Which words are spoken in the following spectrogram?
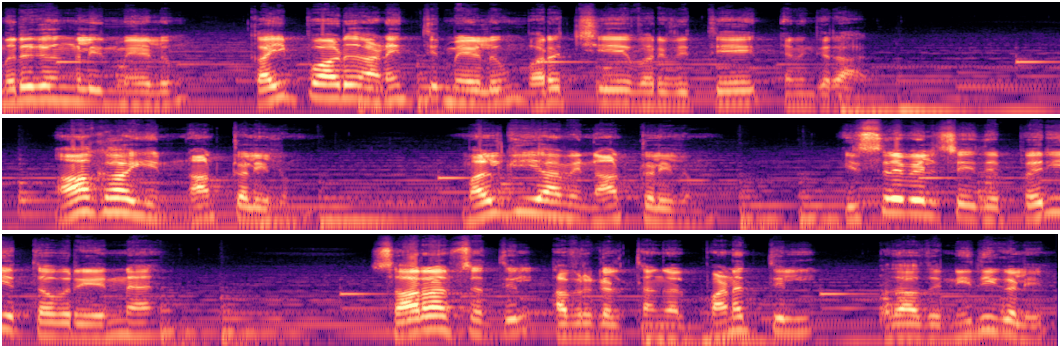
மிருகங்களின் மேலும் கைப்பாடு அனைத்தின் மேலும் வறட்சியை வருவித்தேன் என்கிறார். ஆகாயின் நாட்களிலும் மல்கியாவின் நாட்களிலும் இஸ்ரேவேல் செய்த பெரிய தவறு என்ன? சாராம்சத்தில் அவர்கள் தங்கள் பணத்தில் அதாவது நிதிகளில்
